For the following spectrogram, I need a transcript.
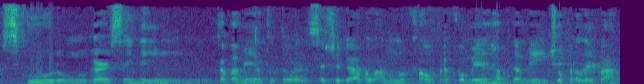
escuro, um lugar sem nenhum acabamento. Então você chegava lá num local para comer rapidamente ou para levar.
